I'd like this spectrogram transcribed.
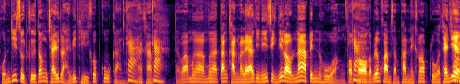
ผลที่สุดคือต้องใช้หลายวิธีควบคู่กันนะครับ แต่ว่าเมื่อเมื่อตั้งครรภ์มาแล้วทีนี้สิ่งที่เราน่าเป็นห่วง พอๆกับเรื่องความสัมพันธ์ในครอบครัว แทนที่จะ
